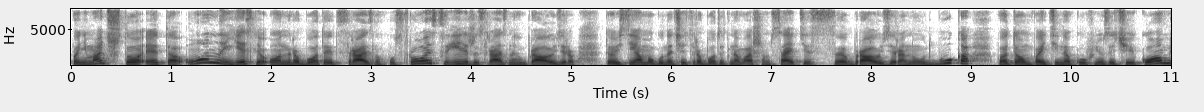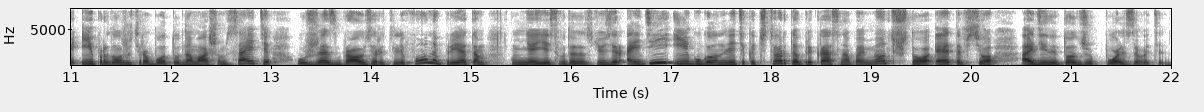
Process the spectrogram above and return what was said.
понимать, что это он, если он работает с разных устройств или же с разных браузеров. То есть я могу начать работать на вашем сайте с браузера ноутбука, потом пойти на кухню за чайком и продолжить работу на вашем сайте уже с браузера телефона, при этом у меня есть вот этот user ID, и Google Аналитика 4 прекрасно поймет, что это все один и тот же пользователь.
